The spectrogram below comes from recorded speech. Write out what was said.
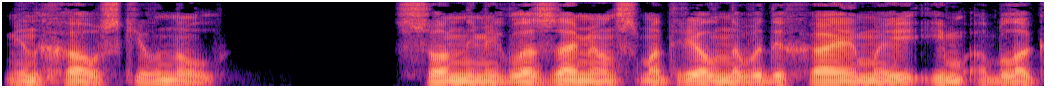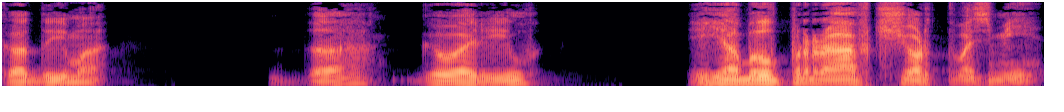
Минхаус кивнул. Сонными глазами он смотрел на выдыхаемые им облака дыма. «Да, говорил», я был прав, черт возьми.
